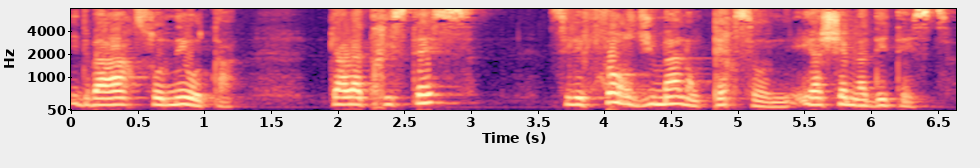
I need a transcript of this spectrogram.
idbar. Car la tristesse, c'est les forces du mal en personne, et Hachem la déteste.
